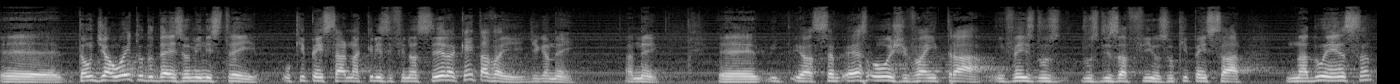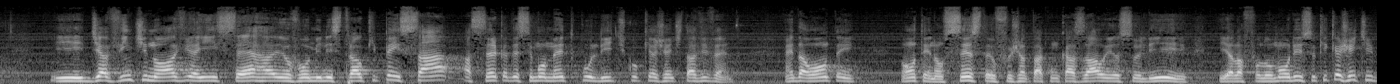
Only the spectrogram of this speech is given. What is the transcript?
É, então, dia 8 do 10 eu ministrei o que pensar na crise financeira. Quem estava aí? Diga amém. Amém. É, é, hoje vai entrar, em vez dos, dos desafios, o que pensar na doença. E dia 29 aí encerra, eu vou ministrar o que pensar acerca desse momento político que a gente está vivendo. Ainda ontem, ontem não, sexta, eu fui jantar com um casal e eu Sueli, e ela falou, Maurício, o que, que a gente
